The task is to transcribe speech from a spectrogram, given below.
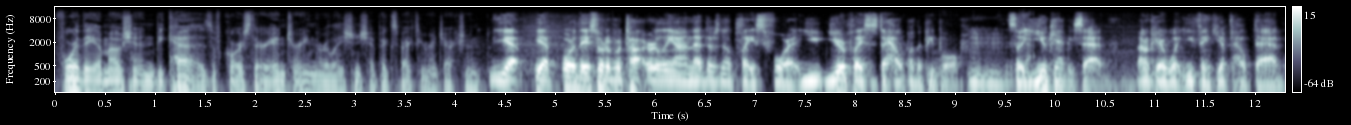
for the emotion because, of course, they're entering the relationship expecting rejection. Yep, yep. Or they sort of were taught early on that there's no place for it. You your place is to help other people. Mhm. So you can't be sad. I don't care what you think. You have to help dad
